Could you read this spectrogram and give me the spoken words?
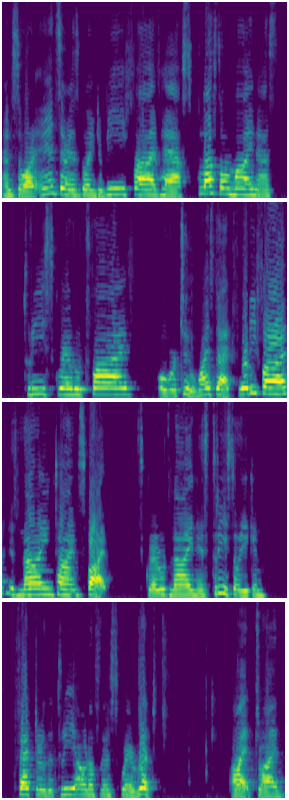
And so our answer is going to be 5 halves plus or minus 3 square root 5 over 2. Why is that? 45 is 9 times 5. Square root 9 is 3, so you can factor the 3 out of the square root. All right, try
